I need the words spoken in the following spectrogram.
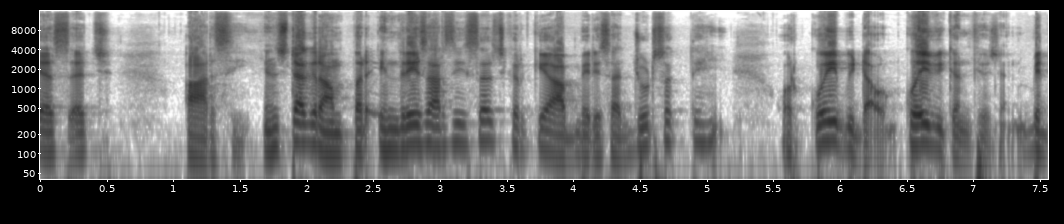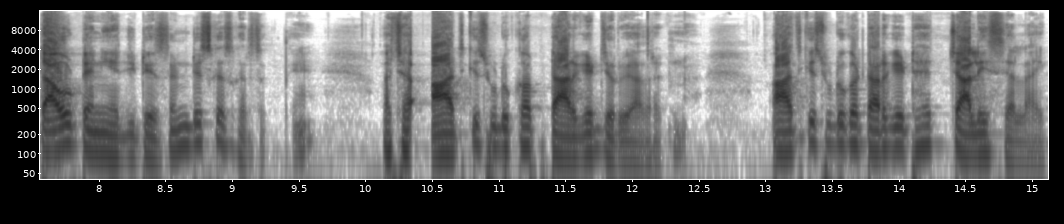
S H R C Instagram पर इंद्रेश आर सी सर्च करके आप मेरे साथ जुड़ सकते हैं और कोई भी डाउट कोई भी confusion without any agitation discuss कर सकते हैं। अच्छा आज की वीडियो का टारगेट ज़रूर याद रखना। आज की वीडियो का टारगेट है चालीस से लाइक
